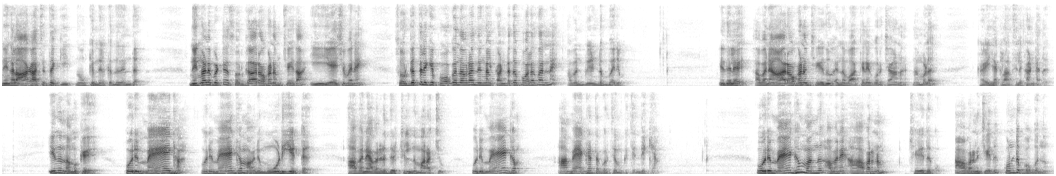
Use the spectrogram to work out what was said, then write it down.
നിങ്ങൾ ആകാശത്തേക്ക് നോക്കി നിൽക്കുന്നത് എന്ത് നിങ്ങൾ വിട്ട് സ്വർഗാരോഹണം ചെയ്ത ഈ യേശുവിനെ സ്വർഗത്തിലേക്ക് പോകുന്നവരെ നിങ്ങൾ കണ്ടതുപോലെ തന്നെ അവൻ വീണ്ടും വരും. ഇതിൽ അവൻ ആരോഹണം ചെയ്തു എന്ന വാക്കിനെ കുറിച്ചാണ് നമ്മൾ കഴിഞ്ഞ ക്ലാസ്സിൽ കണ്ടത്. ഇന്ന് നമുക്ക് ഒരു മേഘം ഒരു മേഘം അവന് മൂടിയിട്ട് അവനെ അവരുടെ ദൃഷ്ടിയിൽ നിന്ന് മറച്ചു. ഒരു മേഘം ആ മേഘത്തെക്കുറിച്ച് നമുക്ക് ചിന്തിക്കാം. ഒരു മേഘം വന്ന് അവനെ ആവരണം ചെയ്ത് ആവരണം ചെയ്ത് കൊണ്ടുപോകുന്നു.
